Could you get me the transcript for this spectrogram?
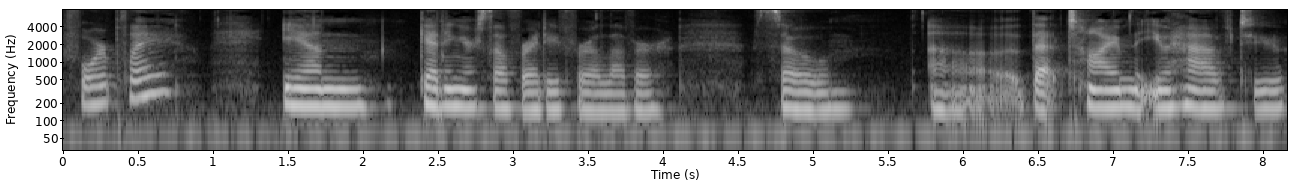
foreplay in getting yourself ready for a lover. So, uh, that time that you have to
